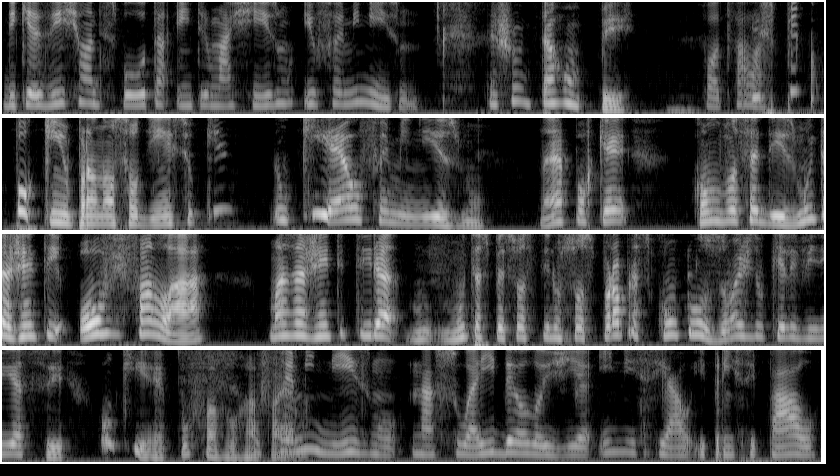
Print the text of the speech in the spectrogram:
de que existe uma disputa entre o machismo e o feminismo. Deixa eu interromper. Pode falar. Explica um pouquinho para nossa audiência o que, o que é o feminismo, né? Porque, como você diz, muita gente ouve falar, mas a gente tira, muitas pessoas tiram suas próprias conclusões do que ele viria a ser. O que é, por favor, Rafael? O feminismo, na sua ideologia inicial e principal,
